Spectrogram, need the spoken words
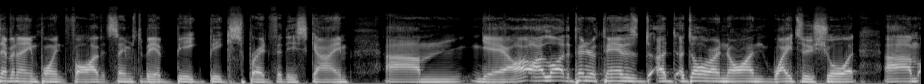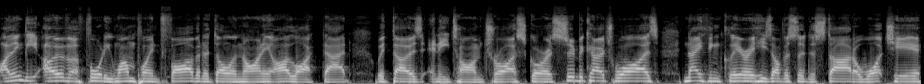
17.5. It seems to be a big, big spread for this game. Um, yeah, I, I, like the Penrith Panthers, $1.09, way too short. Um, I think the over 41.5 at $1.90, I like that with those anytime try scorers. Supercoach wise, Nathan Cleary, he's obviously the starter watch here.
